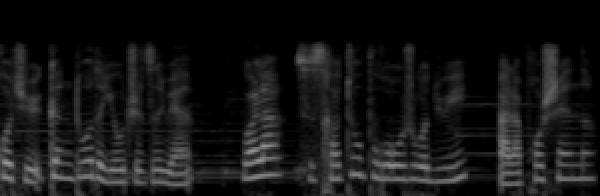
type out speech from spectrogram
获取更多的优质资源。Voilà, ce sera tout pour aujourd'hui. À la prochaine.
